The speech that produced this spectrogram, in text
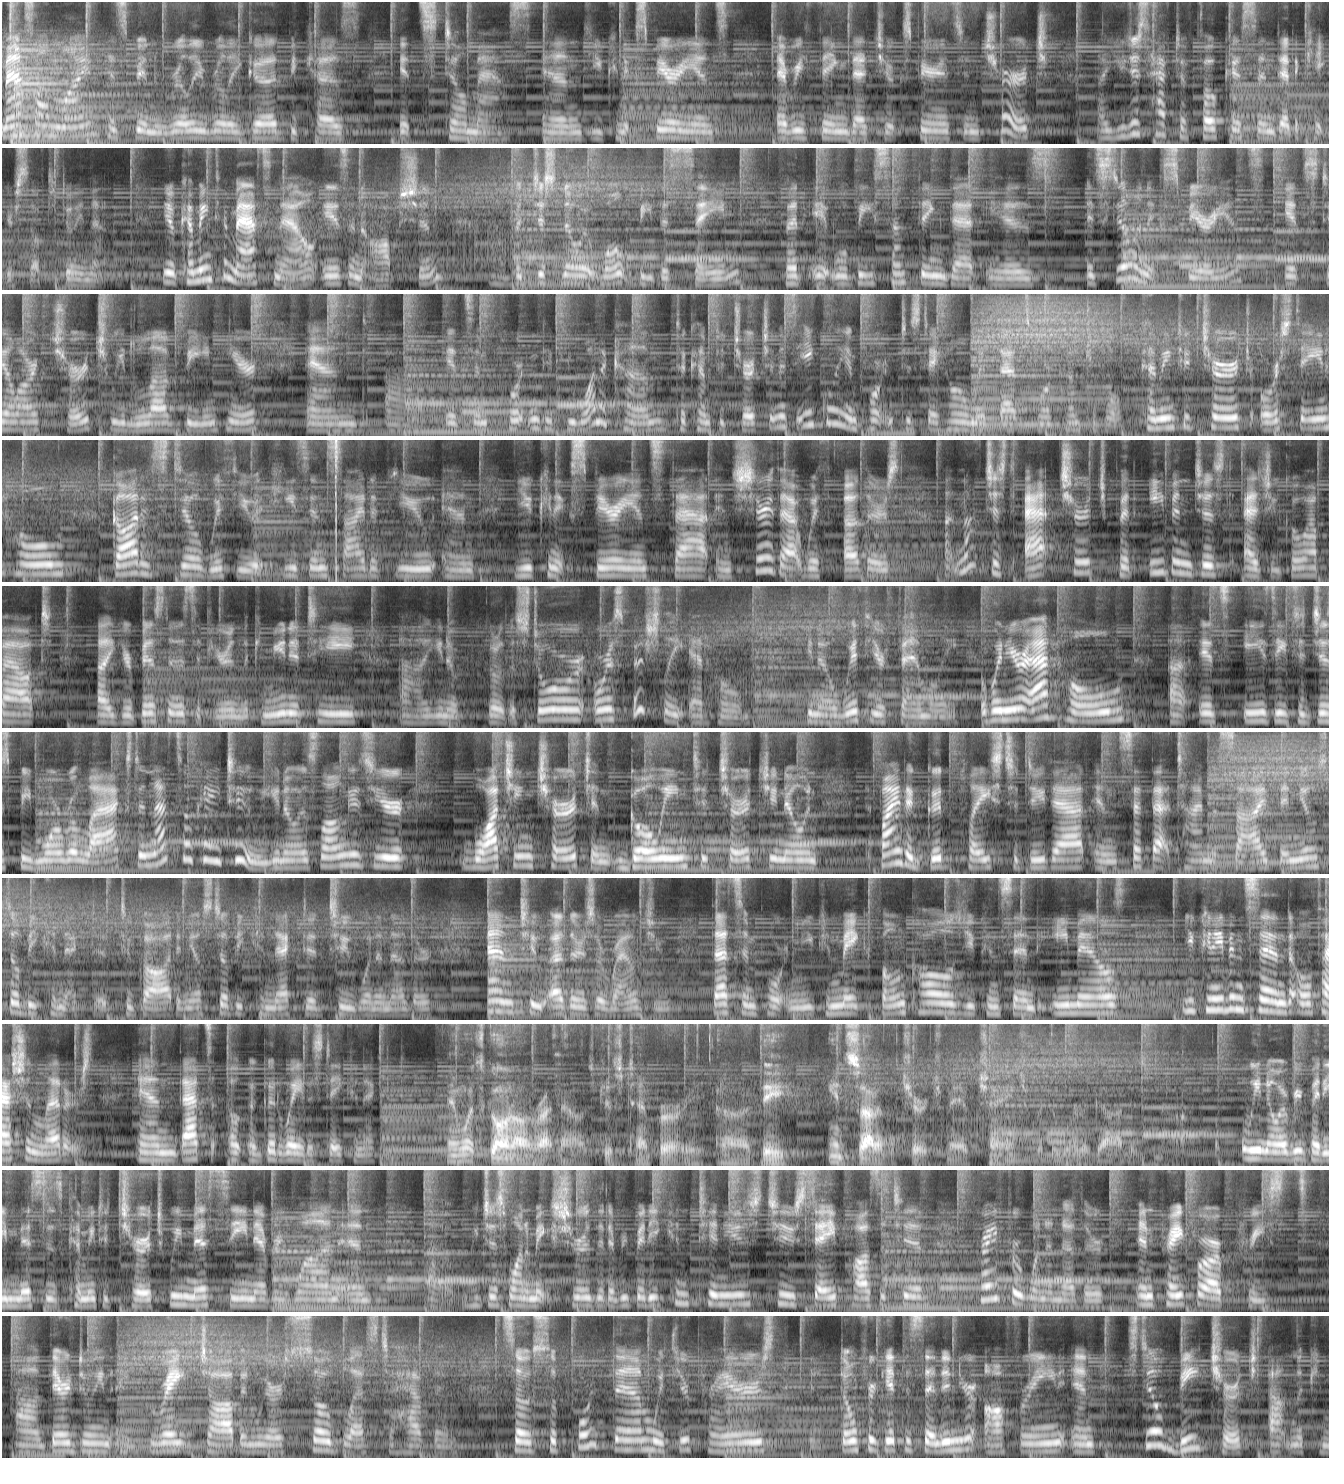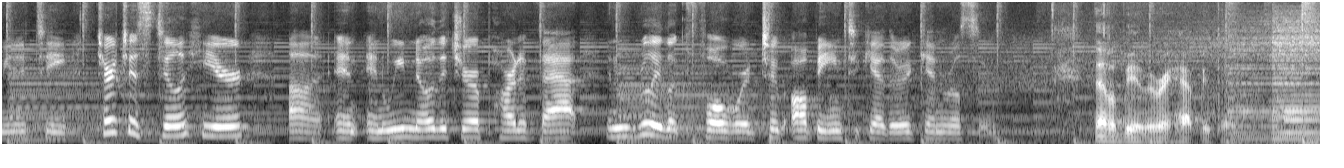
Mass Online has been really, really good because it's still Mass and you can experience everything that you experience in church. Uh, you just have to focus and dedicate yourself to doing that. You know, coming to Mass now is an option, uh, but just know it won't be the same, but it will be something that is, it's still an experience. It's still our church. We love being here and uh, it's important if you want to come to come to church and it's equally important to stay home if that's more comfortable. Coming to church or staying home, God is still with you. He's inside of you and you can experience that and share that with others, uh, not just at church, but even just as you go about uh, your business, if you're in the community, uh, you know, go to the store, or especially at home, you know, with your family. When you're at home, uh, it's easy to just be more relaxed, and that's okay too. You know, as long as you're watching church and going to church, you know, and find a good place to do that and set that time aside, then you'll still be connected to God and you'll still be connected to one another and to others around you. That's important. You can make phone calls, you can send emails, you can even send old-fashioned letters, and that's a good way to stay connected. And what's going on right now is just temporary. Uh, the inside of the church may have changed, but the Word of God is not. We know everybody misses coming to church. We miss seeing everyone, and uh, we just want to make sure that everybody continues to stay positive, pray for one another, and pray for our priests. Uh, they're doing a great job, and we are so blessed to have them. So support them with your prayers. Don't forget to send in your offering and still be church out in the community. Church is still here uh, and, and we know that you're a part of that and we really look forward to all being together again real soon. That'll be a very happy day.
